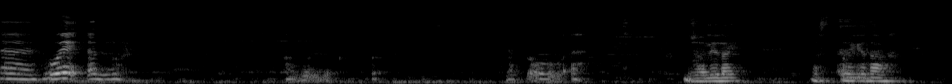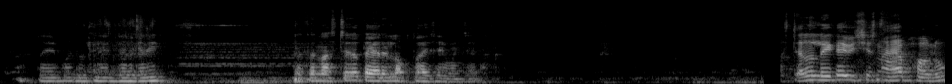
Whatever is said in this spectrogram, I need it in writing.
हं, होय अगं अगं, नको. नको बाबा. झालेला आहे. मस्त पैकी आता? आता हे नाही घरघरी. आता नाश्त्याच्या तयारी लागतो आहे साहेबांच्या नाश्त्याला लय काही विशेष नाही आहे भावनो.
